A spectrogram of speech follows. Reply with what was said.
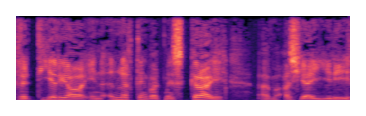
kriteria en inligting wat mens kry um, as jy hierdie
